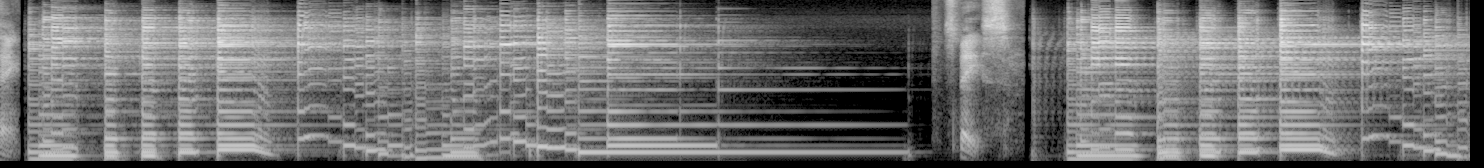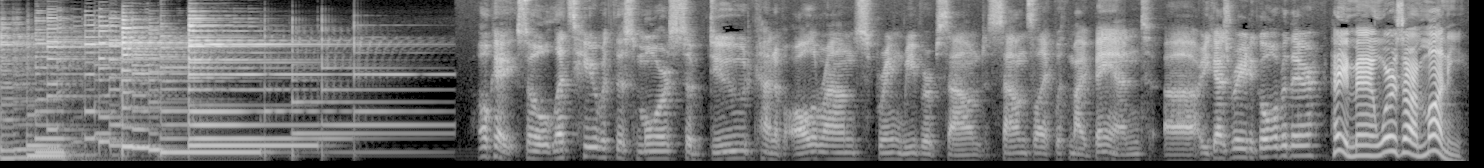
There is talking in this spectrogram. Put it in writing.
Tank. Space. Okay, so let's hear what this more subdued, kind of all-around spring reverb sound sounds like with my band. Uh, are you guys ready to go over there? Hey man, where's our money?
